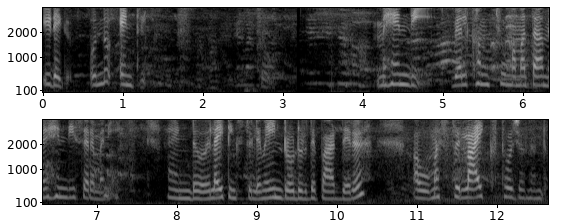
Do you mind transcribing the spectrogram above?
ಇಡೆಗ್ ಒಂದು entry so mehndi welcome to Mamata mehndi ceremony and lightings ತುಲೆ ಮೈನ್ ರೋಡ್ ಇರದೆ ಪಾಡ್ದೇರು ಅವು ಮಸ್ತ್ ಲೈಕ್ ತೋಜೊಂದುಂಡು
